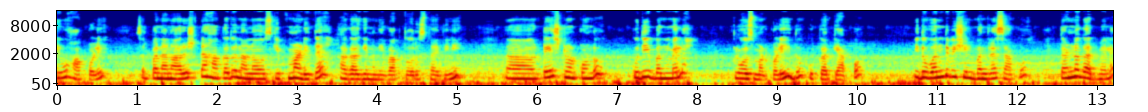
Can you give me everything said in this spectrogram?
ನೀವು ಹಾಕ್ಕೊಳ್ಳಿ ಸ್ವಲ್ಪ ನಾನು ಅರಿಶಿನ ಹಾಕೋದು ನಾನು ಸ್ಕಿಪ್ ಮಾಡಿದ್ದೆ. ಹಾಗಾಗಿ ನಾನು ಇವಾಗ ತೋರಿಸ್ತಾ ಇದ್ದೀನಿ. ಟೇಸ್ಟ್ ನೋಡಿಕೊಂಡು ಕುದಿ ಬಂದಮೇಲೆ ಕ್ಲೋಸ್ ಮಾಡ್ಕೊಳ್ಳಿ. ಇದು ಕುಕ್ಕರ್ ಕ್ಯಾಪು ಇದು ಒಂದು ವಿಷಿಲ್ ಬಂದರೆ ಸಾಕು. ತಣ್ಣಗಾದ್ಮೇಲೆ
